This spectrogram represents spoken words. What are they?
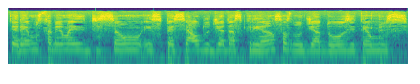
teremos também uma edição especial do Dia das Crianças, no dia 12 temos...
